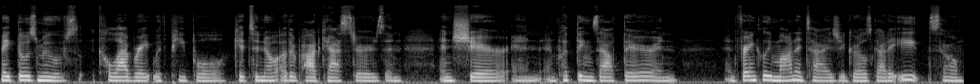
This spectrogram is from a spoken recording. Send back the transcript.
make those moves, collaborate with people, get to know other podcasters, and and share and and put things out there and and frankly monetize. Your girl's got to eat, so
